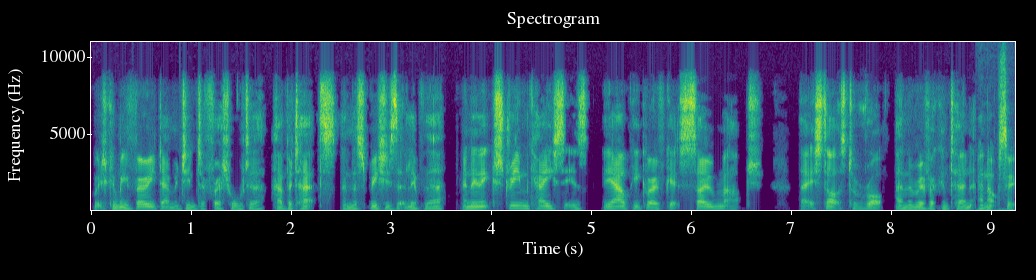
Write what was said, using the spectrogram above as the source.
which can be very damaging to freshwater habitats and the species that live there. And in extreme cases, the algae growth gets so much that it starts to rot and the river can turn anoxic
